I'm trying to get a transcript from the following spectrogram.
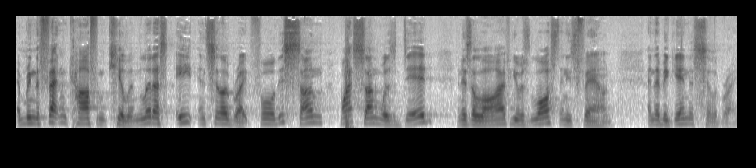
and bring the fattened calf and kill it, and let us eat and celebrate. For this son, my son, was dead and is alive. He was lost and is found. And they began to celebrate.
